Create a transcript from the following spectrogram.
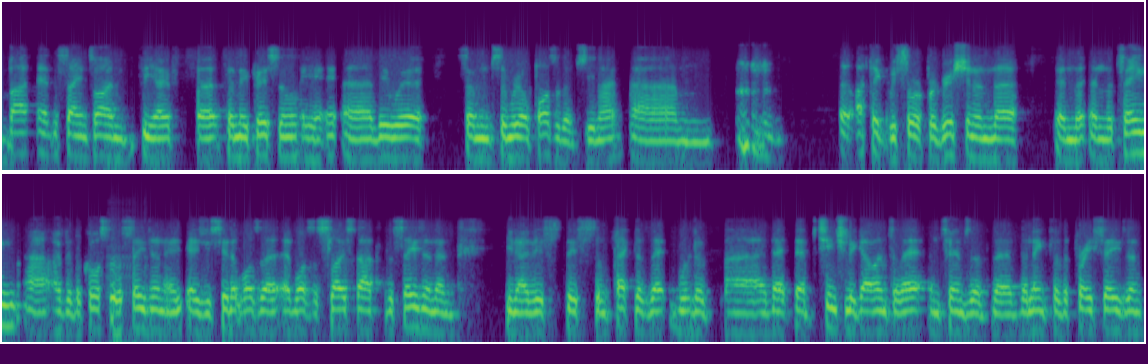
but at the same time, you know, for, for me personally, uh, there were some some real positives. You know, um, I think we saw a progression in the in the in the team uh, over the course of the season. As you said, it was a it was a slow start to the season, and you know, there's there's some factors that would have uh, that that potentially go into that in terms of the the length of the pre-season,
